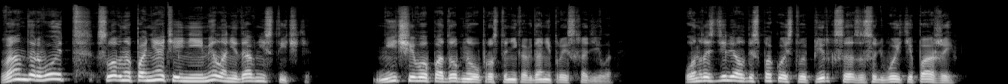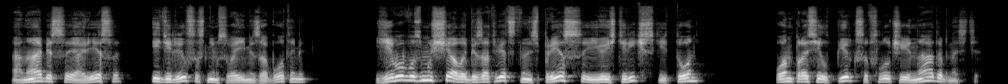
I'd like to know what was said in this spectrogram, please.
Вандервойт словно понятия не имел о недавней стычке. Ничего подобного просто никогда не происходило. Он разделял беспокойство Пиркса за судьбу экипажей Анабиса и Ареса и делился с ним своими заботами. Его возмущала безответственность прессы, ее истерический тон. Он просил Пиркса в случае надобности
